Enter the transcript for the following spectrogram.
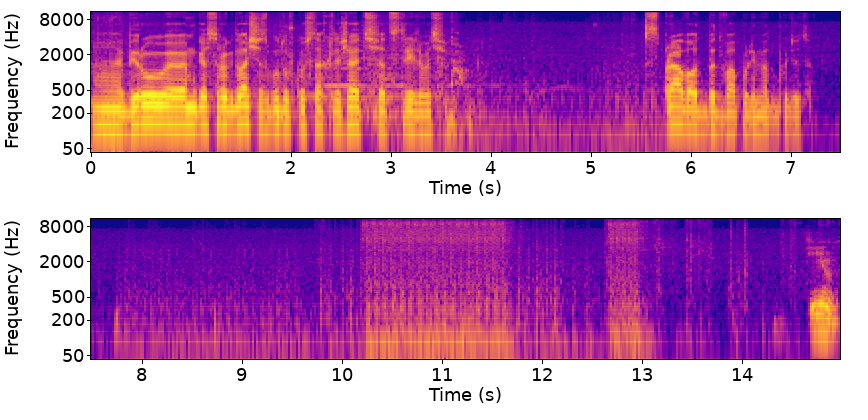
А, беру э, МГ-42, сейчас буду в кустах лежать, отстреливать. Справа от Б2 пулемет будет. Фин,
